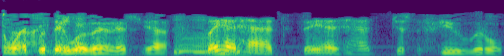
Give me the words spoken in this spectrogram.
time. Well, that's what they, were then. That's yeah. Mhm. They had had they had had just a few little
